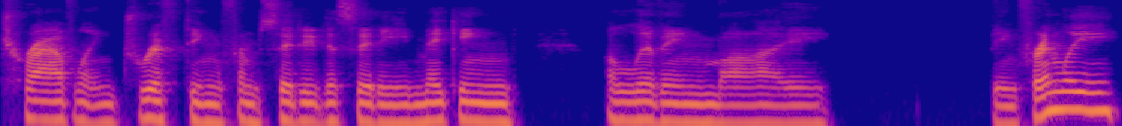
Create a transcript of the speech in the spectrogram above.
traveling, drifting from city to city, making a living by being friendly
